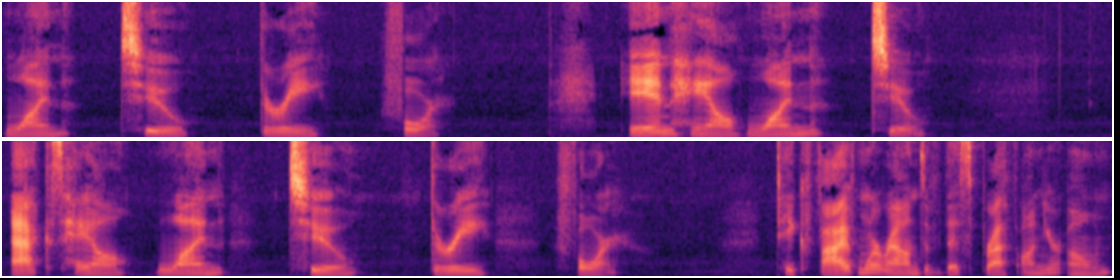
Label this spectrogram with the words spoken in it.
one, two, three, four. Inhale, one, two. Exhale, one, two, three, four. Take five more rounds of this breath on your own.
